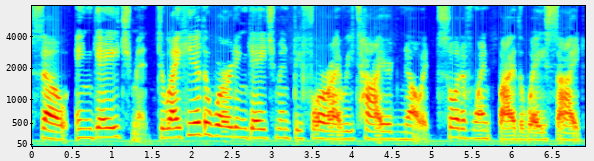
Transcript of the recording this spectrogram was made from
So, engagement. Do I hear the word engagement before I retired? No, it sort of went by the wayside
